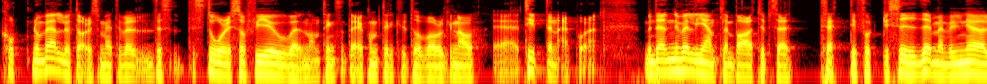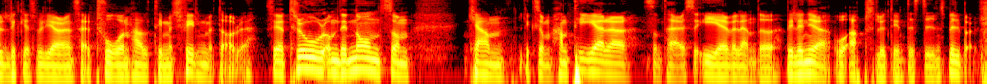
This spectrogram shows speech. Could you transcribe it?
kortnovell utav det som heter väl The, The Stories of You eller någonting sånt där. Jag kommer inte riktigt ihåg vad originaltiteln är på den. Men den är väl egentligen bara typ så 30-40 sidor, men Villeneuve lyckas väl göra en så här två och en halv timmars film utav det. Så jag tror om det är någon som kan liksom hantera sånt här så är det väl ändå Villeneuve och absolut inte Steven Spielberg.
